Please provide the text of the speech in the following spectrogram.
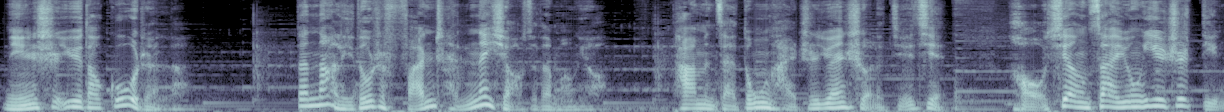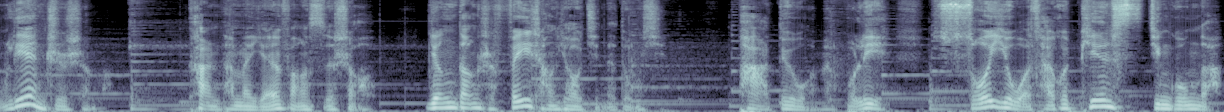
您是遇到故人了，但那里都是凡尘那小子的盟友，他们在东海之渊设了结界，好像在用一只鼎炼制什么。看他们严防死守，应当是非常要紧的东西，怕对我们不利，所以我才会拼死进攻的。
